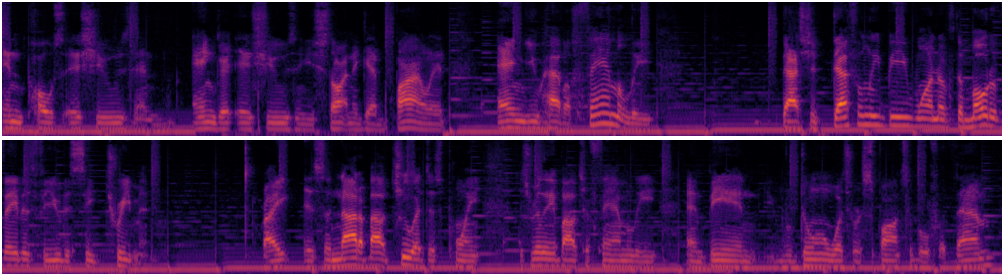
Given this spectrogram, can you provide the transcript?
impulse issues and anger issues and you're starting to get violent and you have a family, that should definitely be one of the motivators for you to seek treatment. Right? It's not about you at this point. It's really about your family and being doing what's responsible for them.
